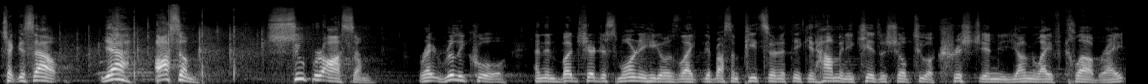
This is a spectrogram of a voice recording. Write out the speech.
Check this out. Yeah, awesome. Super awesome, right? Really cool. And then Bud shared this morning, he goes like, they brought some pizza and they're thinking how many kids would show up to a Christian Young Life club, right?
